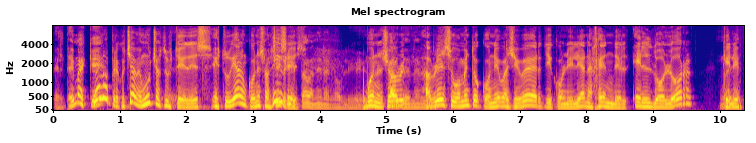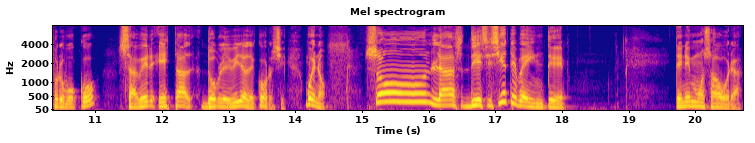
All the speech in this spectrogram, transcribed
El tema es que... No, no, pero escúchame, muchos de ustedes estudiaron con esos Sí, sí, libros. estaban, eran obli- Bueno, yo hablé en su momento con Eva Giberti, con Liliana Hendel, el dolor que les provocó saber esta doble vida de Corsi. Bueno, son las 17.20. Tenemos ahora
